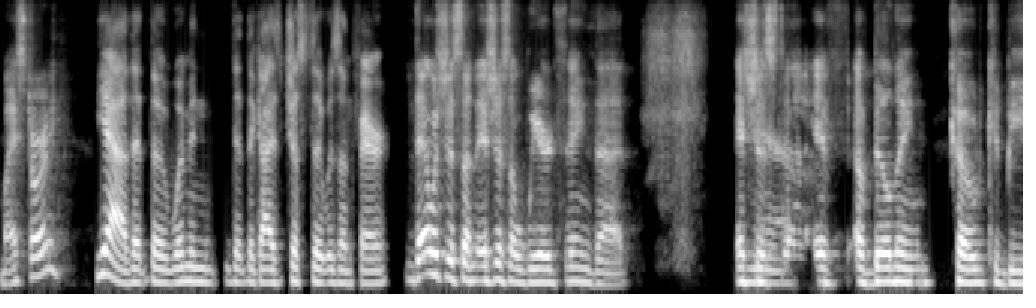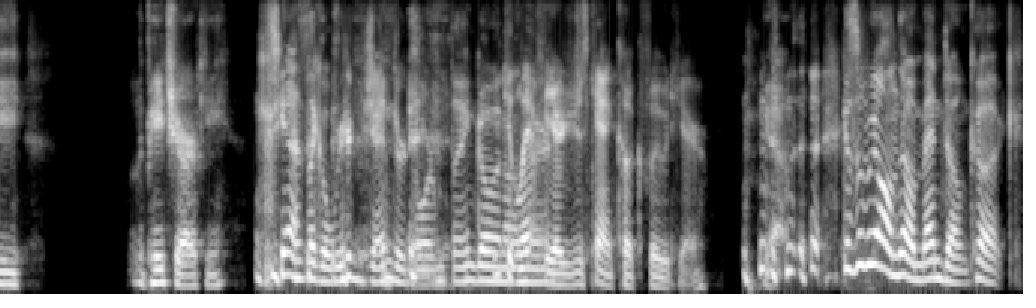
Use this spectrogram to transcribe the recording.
My story? Yeah, that the women that the guys just that it was unfair. That was just an it's just a weird thing that it's just uh, if a building code could be the patriarchy. yeah, it's like a weird gender norm thing going on. You going can on live there. here, you just can't cook food here. Yeah. Because we all know men don't cook.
